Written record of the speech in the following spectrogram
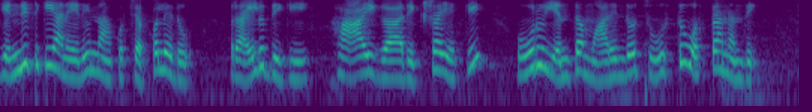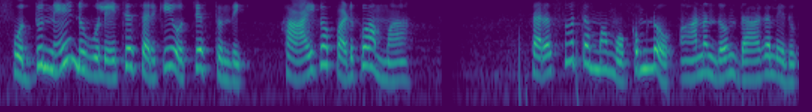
ఎన్నిటికీ అనేది నాకు చెప్పలేదు. రైలు దిగి హాయిగా రిక్షా ఎక్కి ఊరు ఎంత మారిందో చూస్తూ వస్తానంది. పొద్దున్నే నువ్వు లేచేసరికి వచ్చేస్తుంది. హాయిగా పడుకో అమ్మా. సరస్వతమ్మ ముఖంలో ఆనందం దాగలేదు.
